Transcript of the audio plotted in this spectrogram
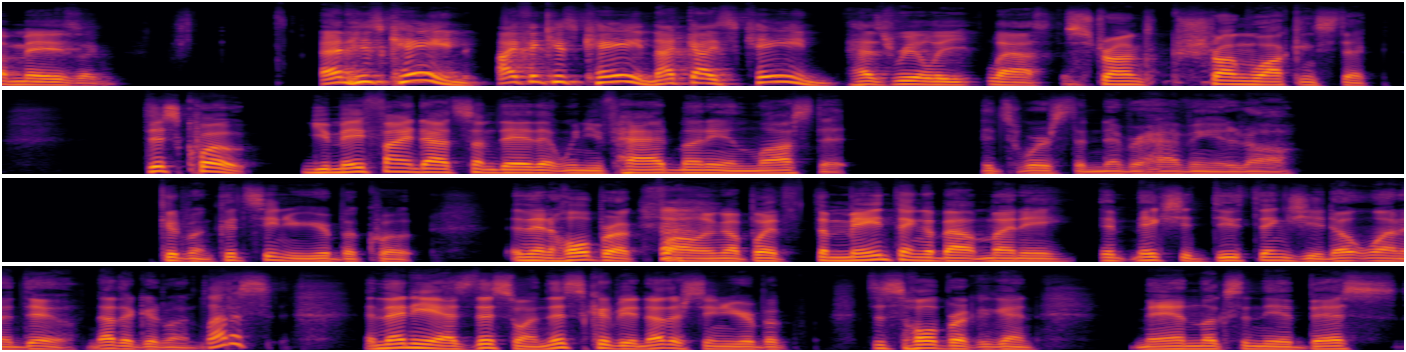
Amazing. And his cane. I think his cane, that guy's cane has really lasted. Strong, strong walking stick. This quote, you may find out someday that when you've had money and lost it, it's worse than never having it at all. Good one. Good senior yearbook quote. And then Holbrook following up with the main thing about money, it makes you do things you don't want to do. Another good one. Let us, and then he has this one. This could be another senior yearbook. This is Holbrook again. Man looks in the abyss.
